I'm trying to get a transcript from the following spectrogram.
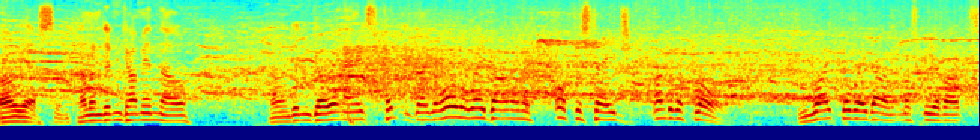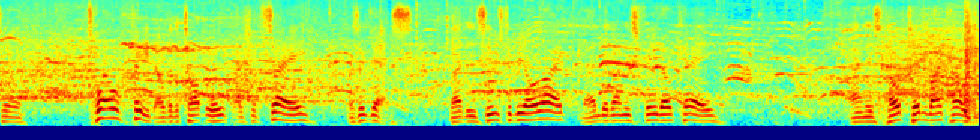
Oh, yes, and Cullen didn't come in, though. Cullen didn't go in, and it's going all the way down the, off the stage, under the floor. Right the way down. It must be about uh, 12 feet over the top rope, I should say, as a guess. But he seems to be all right. Landed on his feet okay. And is helped in by Cullen.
